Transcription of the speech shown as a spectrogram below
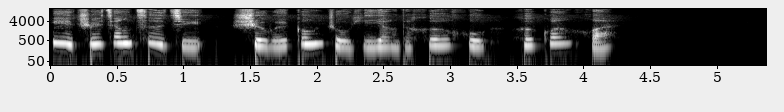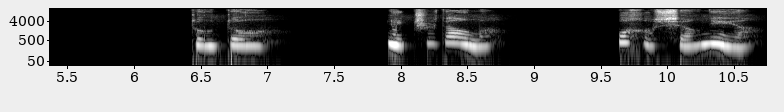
一直将自己视为公主一样的呵护和关怀。东东，你知道吗？我好想你呀！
